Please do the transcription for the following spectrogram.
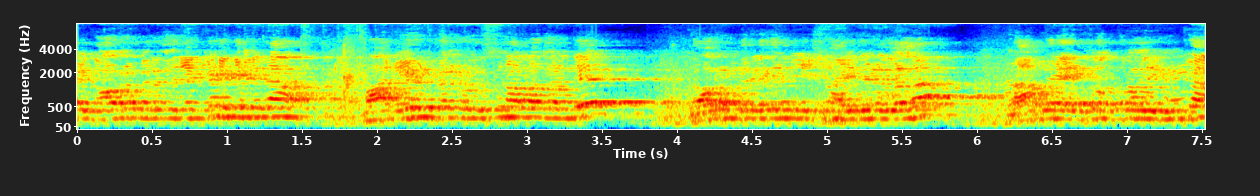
మీ గౌరవం పెరిగేది ఎక్కడికి వెళ్ళినా మా నియోజకవర్గం ఉస్మానాబాద్ అంటే గౌరవం పెరిగేదని చేసిన ఐదు నెలల రాబోయే ఐదు సంవత్సరాలు ఇంకా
